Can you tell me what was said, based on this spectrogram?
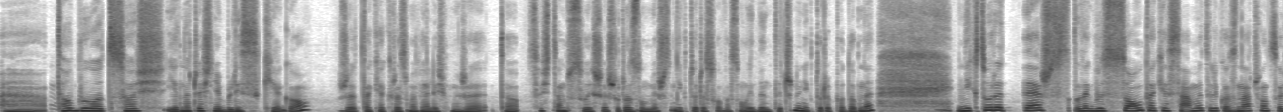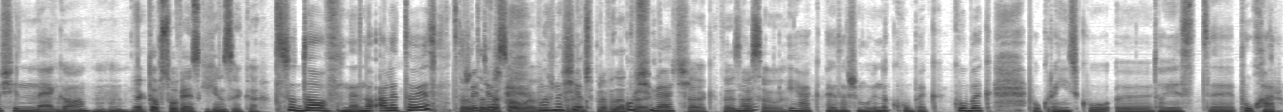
A to było coś jednocześnie bliskiego, że tak jak rozmawialiśmy, że to coś tam słyszysz, rozumiesz. Niektóre słowa są identyczne, niektóre podobne. Niektóre też jakby są takie same, tylko znaczą coś innego. Mhm, mhm. Jak to w słowiańskich językach. Cudowne, no ale to jest To, to przecież... wesołe można się wręcz, prawda? uśmiać. Tak, tak, to jest No, wesołe. Jak? Jak zawsze mówię, no kubek. Kubek po ukraińsku y, to jest y, puchar.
